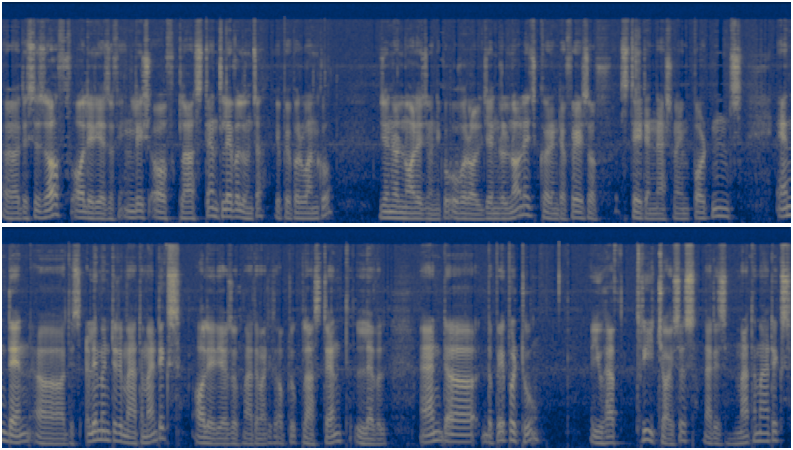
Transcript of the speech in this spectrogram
uh, this is of all areas of english of class 10th level huncha yo paper 1 ko general knowledge भनेको overall general knowledge current affairs of state and national importance and then uh, this elementary mathematics all areas of mathematics up to class 10th level. And uh, the paper 2 you have three choices that is mathematics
